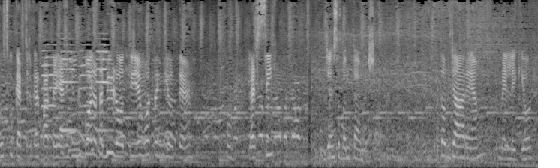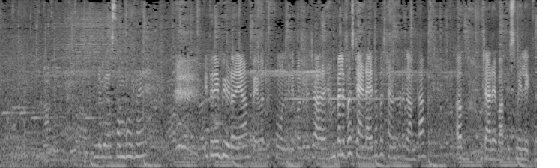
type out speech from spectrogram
उसको कैप्चर कर पाते हैं यानी क्योंकि बहुत ज़्यादा भीड़ होती है बहुत तंगी होते हैं। तो लेट्स सी जैसे बनता है हमेशा। तो अब जा रहे हैं हम मेले की ओर। असंभव है। इतनी भीड़ है यहाँ पे मतलब फ़ोन नहीं पकड़े जा रहे। हैं हम पहले बस स्टैंड आए थे बस स्टैंड में थोड़ा काम था। अब जा रहे हैं वापस मेले को।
